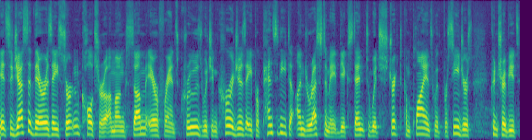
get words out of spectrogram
it suggests that there is a certain culture among some Air France crews which encourages a propensity to underestimate the extent to which strict compliance with procedures contributes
